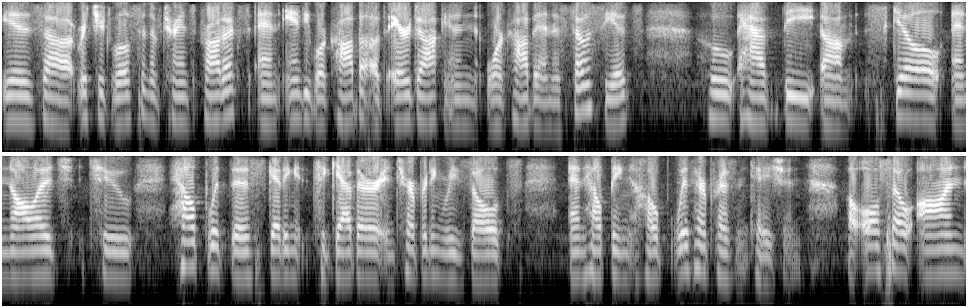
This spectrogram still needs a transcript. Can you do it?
is uh, Richard Wilson of Trans Products and Andy Warkaba of AirDoc and Warkaba and Associates, who have the um, skill and knowledge to help with this, getting it together, interpreting results, and helping Hope with her presentation. Uh, also, on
